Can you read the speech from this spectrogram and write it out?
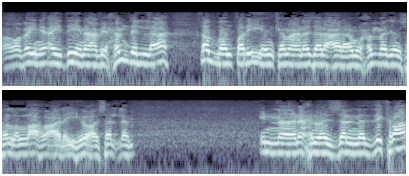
وهو بين أيدينا بحمد الله غضا طريا كما نزل على محمد صلى الله عليه وسلم. إنا نحن نزلنا الذكر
